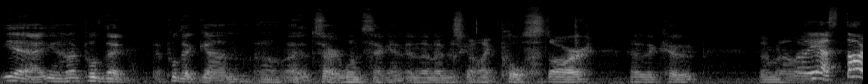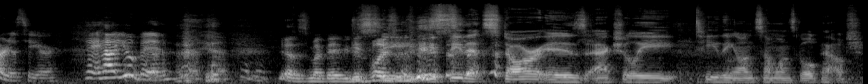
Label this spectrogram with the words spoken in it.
yeah, you know, I pulled that I pulled that gun. Um, I, sorry, one second, and then I'm just gonna like pull Star out of the coat, and I'm gonna like. Oh yeah, Star is here. Hey, how you been? yeah, this is my baby You displacer see, piece. you see that Star is actually teething on someone's gold pouch.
